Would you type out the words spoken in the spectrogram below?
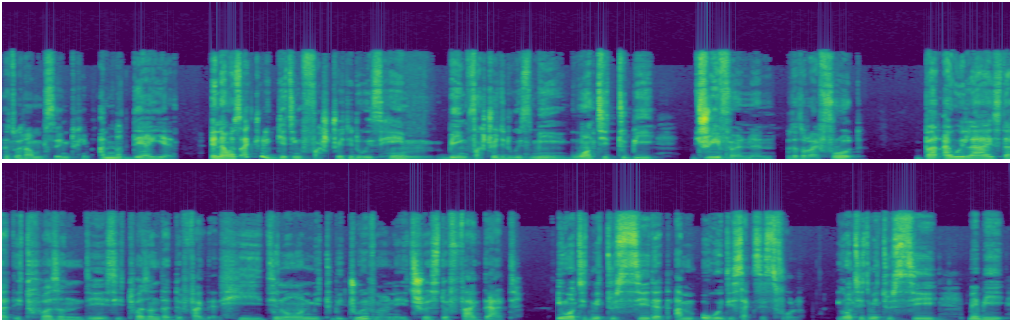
That's what i'm saying to him. I'm not there yet. And i was actually getting frustrated with him being frustrated with me wanted to be driven and that's what i thought but I realized that it wasn't this. It wasn't that the fact that he didn't want me to be driven. It's just the fact that he wanted me to see that I'm already successful. He wanted me to see maybe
